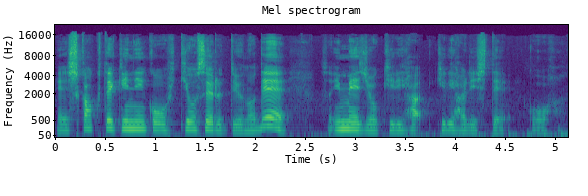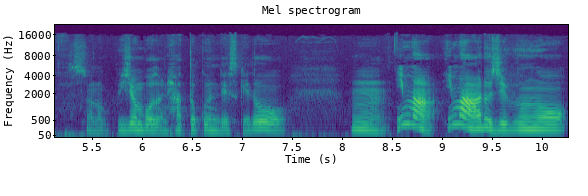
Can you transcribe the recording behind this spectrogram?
えー、視覚的にこう引き寄せるっていうのでイメージを切りは切り張りしてこうそのビジョンボードに貼っとくんですけど、うん、今今ある自分を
